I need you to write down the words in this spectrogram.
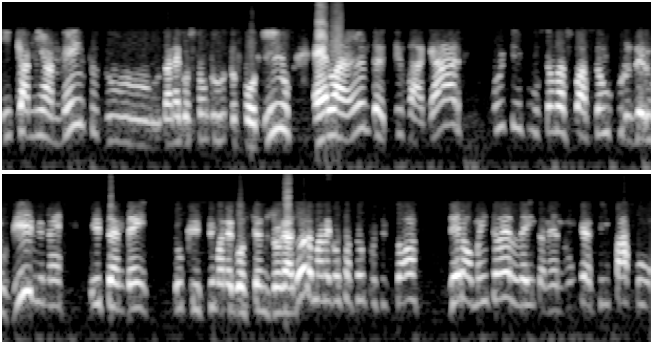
encaminhamento do, da negociação do, do Foguinho. Ela anda devagar, muito em função da situação que o Cruzeiro vive, né? E também do Criciúma negociando jogador, uma negociação por si só, geralmente ela é lenta, né? Nunca é assim papum.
